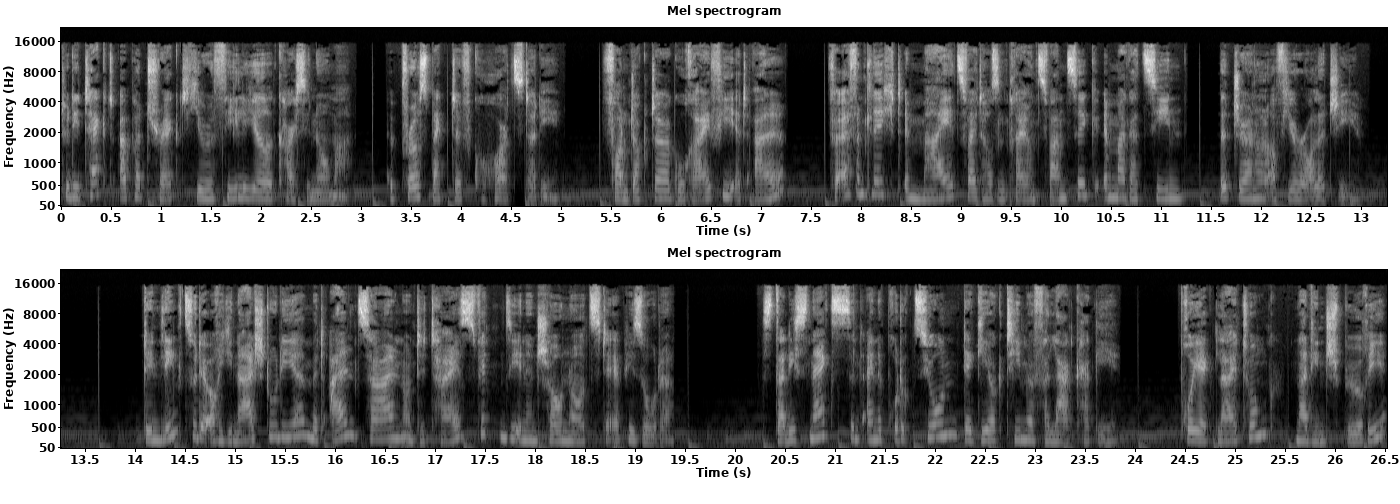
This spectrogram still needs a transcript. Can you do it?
to Detect Upper Tract Urothelial Carcinoma, a Prospective Cohort Study von Dr. Goraifi et al., veröffentlicht im Mai 2023 im Magazin The Journal of Urology. Den Link zu der Originalstudie mit allen Zahlen und Details finden Sie in den Show Notes der Episode. Study Snacks sind eine Produktion der Georg Thieme Verlag KG. Projektleitung Nadine Spöri,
